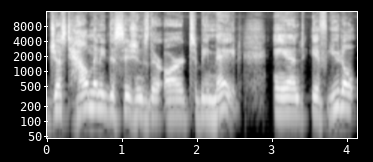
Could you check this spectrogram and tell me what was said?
Just how many decisions there are to be made. And if you don't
